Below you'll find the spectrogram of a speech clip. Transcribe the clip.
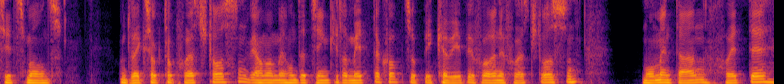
setzen wir uns. Und weil ich gesagt habe, Forststraßen, wir haben einmal 110 Kilometer gehabt, so PKW-befahrene Forststraßen. Momentan heute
